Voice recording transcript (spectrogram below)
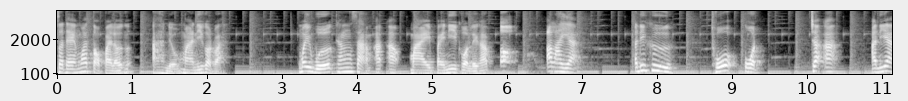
แสดงว่าต่อไปแล้ว อะเดี๋ยวมานี้ก่อนวะไม่เวิร์กทั้ง 3 อันอะมาไปนี่ก่อนเลยครับ เอออะไรอะ อันนี้คือโชกดจะอะ อันนี้ย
